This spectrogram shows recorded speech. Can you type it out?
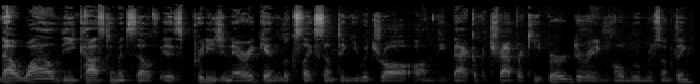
Now, while the costume itself is pretty generic and looks like something you would draw on the back of a trapper keeper during homeroom or something,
